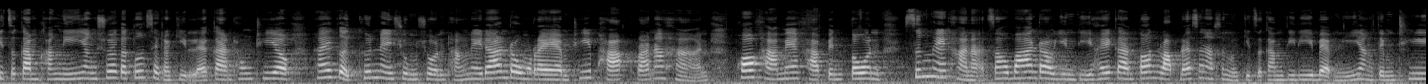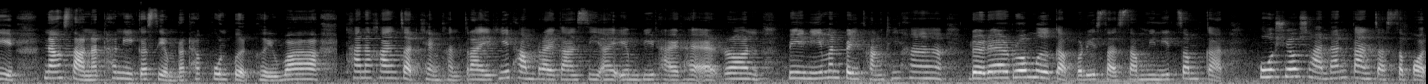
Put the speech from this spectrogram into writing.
กิจกรรมครั้งนี้ยังช่วยกระตุ้นเศรษฐกิจและการท่องเที่ยว ให้เกิดขึ้นในชุมชนทั้งในด้านโรงแรมที่พักร้านอาหาร พ่อค้าแม่ค้าเป็นต้น ซึ่งในฐานะเจ้าบ้านเรายินดีให้การต้อนรับและสนับสนุนกิจกรรมดีๆ แบบนี้อย่างเต็มที่ นางสาวนัทธนีเกษมรัฐกุลเปิดเผยว่า ธนาคารจัดแข่งขันไตรที่ทำรายการ CIMB ไทยไทยแอดรอนปีนี้มันเป็นครั้งที่ 5 โดยได้ร่วมมือกับบริษัทซัมมินิตจำกัดผู้เชี่ยวชาญด้านการจัดสปอร์ต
